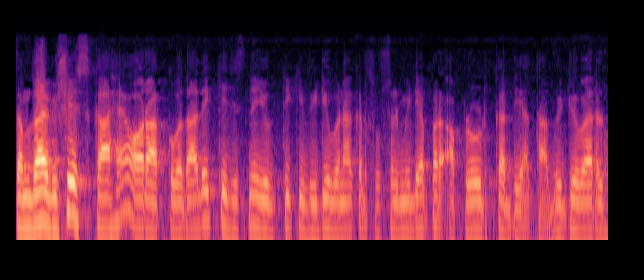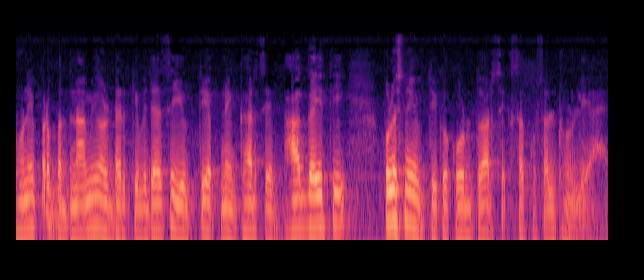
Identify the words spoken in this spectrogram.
समुदाय विशेष का है और आपको बता दें कि जिसने युवती की वीडियो बनाकर सोशल मीडिया पर अपलोड कर दिया था। वीडियो वायरल होने पर बदनामी और डर की वजह से युवती अपने घर से भाग गई थी। पुलिस ने युवती को कोर्ट द्वार से सकुशल ढूंढ लिया है।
